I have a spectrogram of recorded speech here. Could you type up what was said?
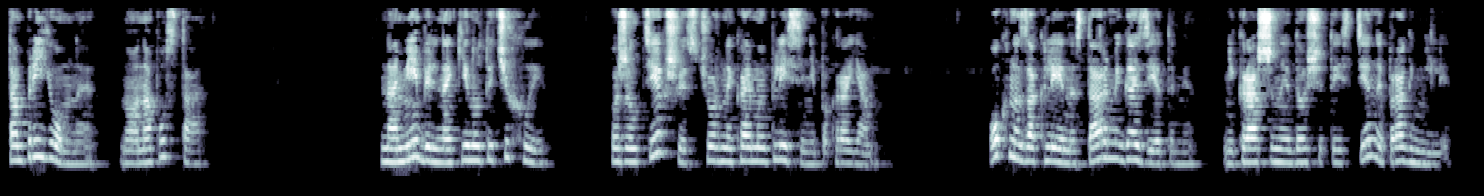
там приемная, но она пуста. На мебель накинуты чехлы, пожелтевшие с черной каймой плесени по краям. Окна заклеены старыми газетами, некрашенные дощатые стены прогнили.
